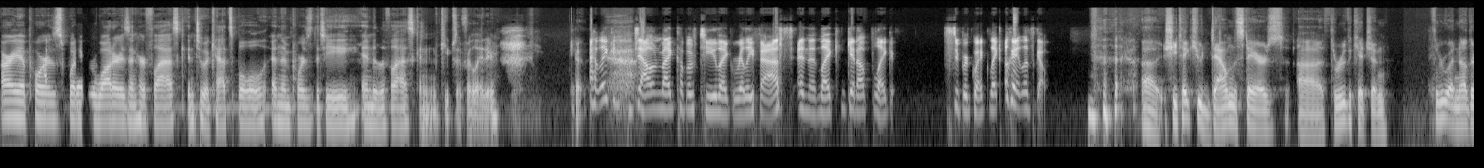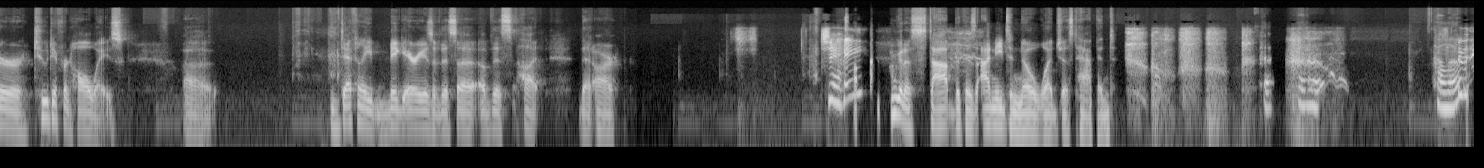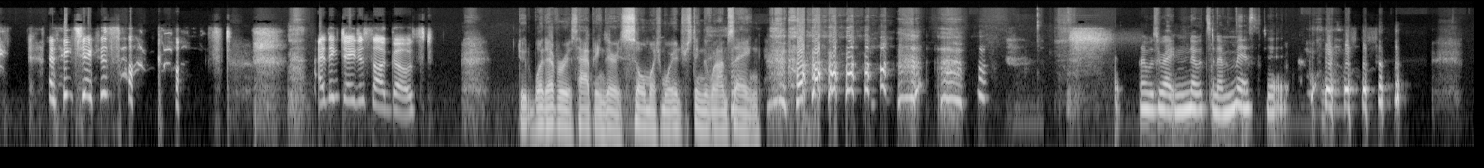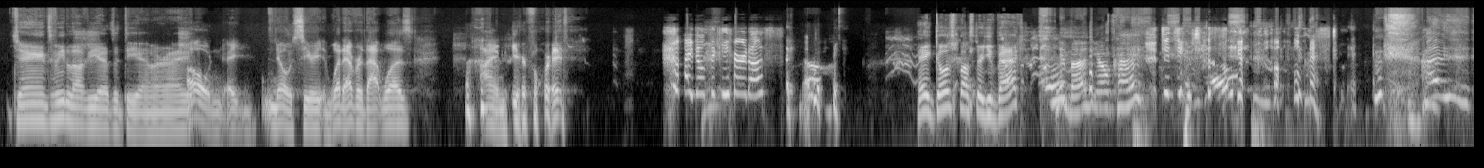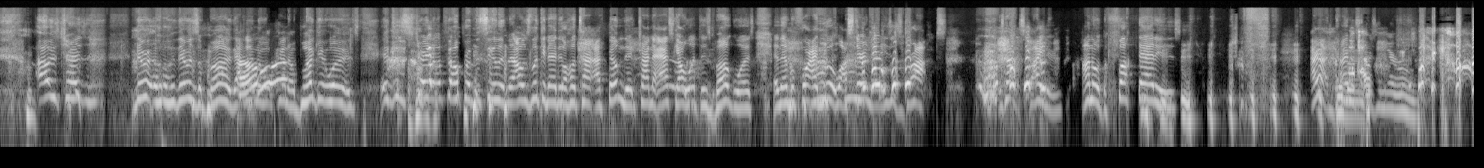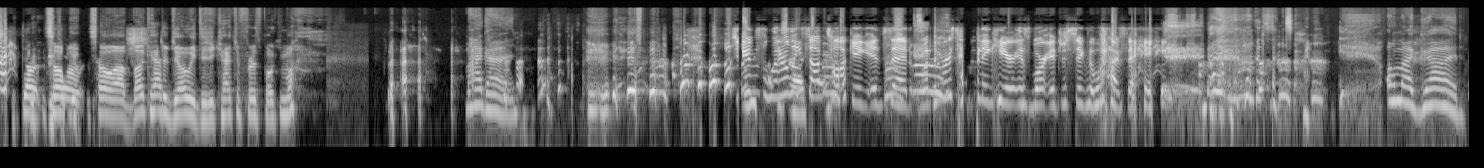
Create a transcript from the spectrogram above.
Arya pours whatever water is in her flask into a cat's bowl and then pours the tea into the flask and keeps it for later. I like down my cup of tea like really fast and then like get up like super quick. Like, okay, let's go. Uh, she takes you down the stairs, uh, through the kitchen, through another two different hallways. Uh, definitely big areas of this uh, of this hut that are. Jay? I'm gonna stop because I need to know what just happened. Hello? I think Jay just saw a ghost. I think Jay just saw a ghost. Dude, whatever is happening there is so much more interesting than what I'm saying. I was writing notes and I missed it. James, we love you as a DM, all right? Oh eh, no, serious. Whatever that was, I am here for it. I don't think he heard us. Hey, Ghostbuster, you back? Hey, bud, you okay? Did you just see a? I, I was trying to. There, oh, there was a bug. I don't know what kind of bug it was. It just straight up fell from the ceiling, and I was looking at it the whole time. I filmed it, trying to ask y'all what this bug was, and then before I knew it, while staring at it, it just drops. It's not a spider. I don't know what the fuck that is. I got dinosaurs in my room. Oh my god. So, so, so, uh, Bugcatcher Joey, did you catch your first Pokemon? My God. James literally stopped talking and said, Whatever's happening here is more interesting than what I'm saying. oh my God.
